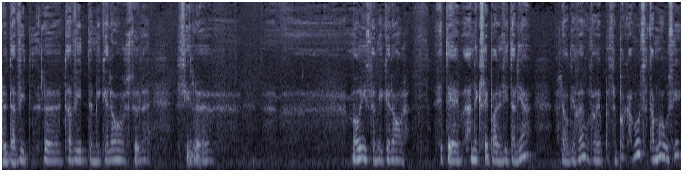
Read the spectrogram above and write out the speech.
le David, le David de Michel-Ange, si le euh, Moïse de Michel-Ange était annexé par les Italiens, je leur dirais, vous savez, c'est pas qu'à vous, c'est à moi aussi.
